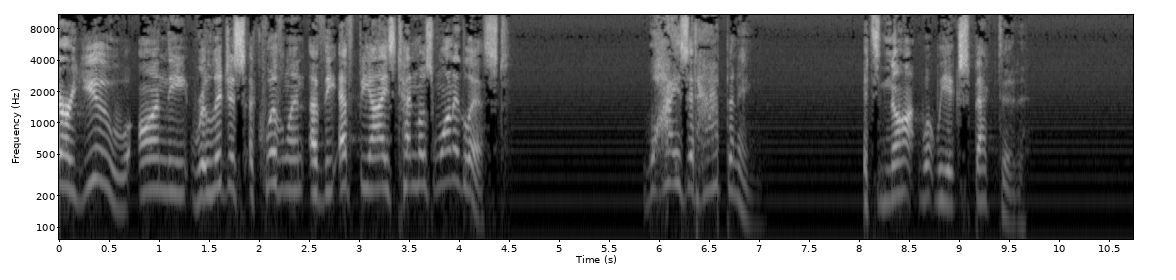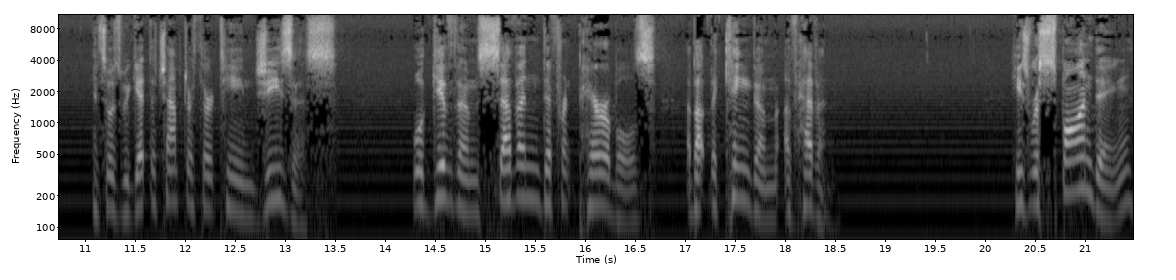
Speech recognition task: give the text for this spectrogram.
are you on the religious equivalent of the FBI's 10 most wanted list? Why is it happening? It's not what we expected. And so, as we get to chapter 13, Jesus will give them seven different parables about the kingdom of heaven. He's responding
